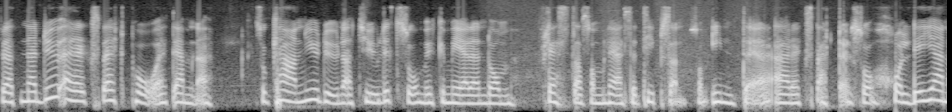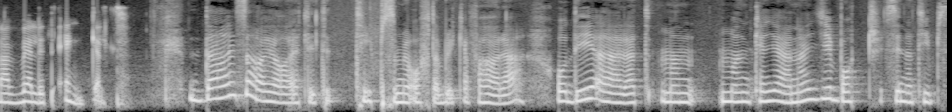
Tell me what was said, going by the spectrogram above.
För att när du är expert på ett ämne så kan ju du naturligt så mycket mer än de flesta som läser tipsen som inte är experter. Så håll det gärna väldigt enkelt. Där så har jag ett litet tips som jag ofta brukar få höra. Och det är att man, man kan gärna ge bort sina tips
